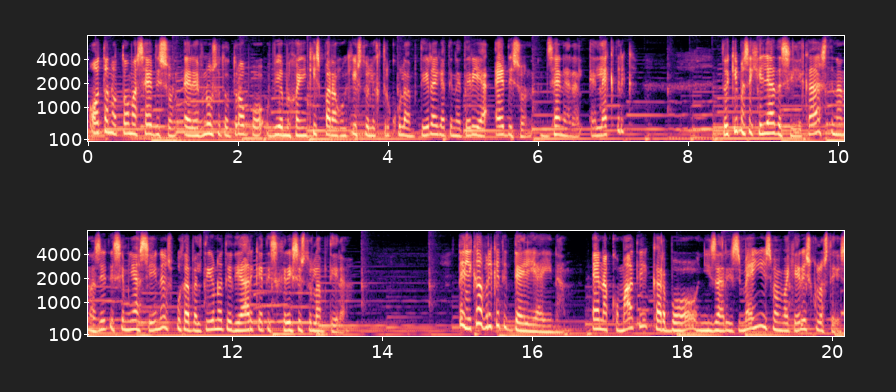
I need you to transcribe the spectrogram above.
Όταν ο Τόμας Έντισον ερευνούσε τον τρόπο βιομηχανικής παραγωγής του ηλεκτρικού λαμπτήρα για την εταιρεία Edison General Electric, δοκίμασε χιλιάδες υλικά στην αναζήτηση μιας ίνες που θα βελτίωνε τη διάρκεια της χρήσης του λαμπτήρα. Τελικά βρήκε την τέλεια ίνα. Ένα κομμάτι καρμπονιζαρισμένης με βακερής κλωστής.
